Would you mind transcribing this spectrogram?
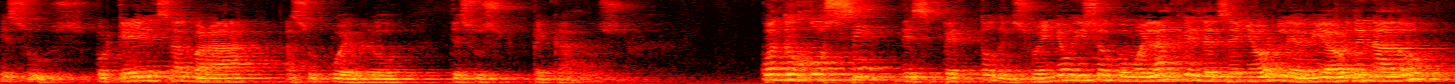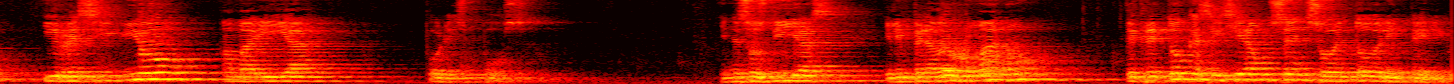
Jesús, porque él salvará a su pueblo de sus pecados. Cuando José despertó del sueño, hizo como el ángel del Señor le había ordenado y recibió a María por esposa. En esos días, el emperador romano decretó que se hiciera un censo en todo el imperio.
